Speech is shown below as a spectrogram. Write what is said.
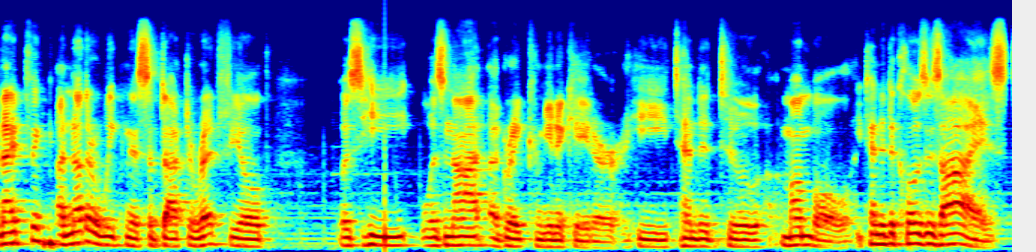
And I think another weakness of Dr. Redfield was he was not a great communicator. He tended to mumble, he tended to close his eyes.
